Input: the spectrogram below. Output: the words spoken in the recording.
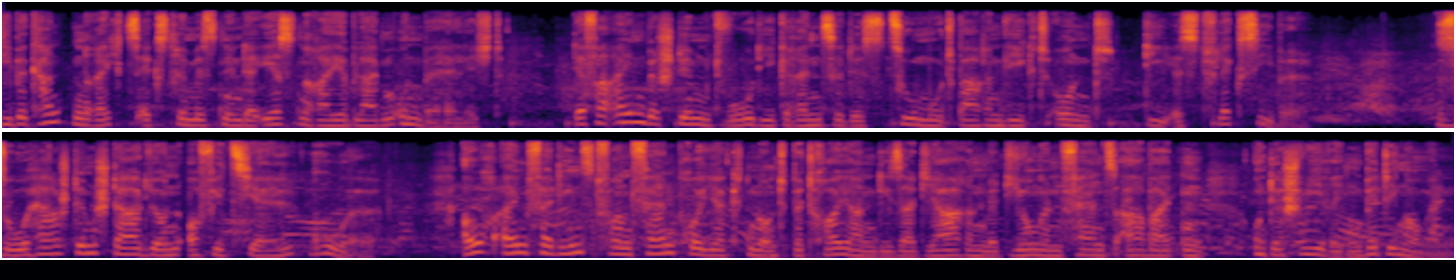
Die bekannten Rechtsextremisten in der ersten Reihe bleiben unbehelligt. Der Verein bestimmt, wo die Grenze des Zumutbaren liegt und die ist flexibel. So herrscht im Stadion offiziell Ruhe. Auch ein Verdienst von Fanprojekten und Betreuern, die seit Jahren mit jungen Fans arbeiten unter schwierigen Bedingungen.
